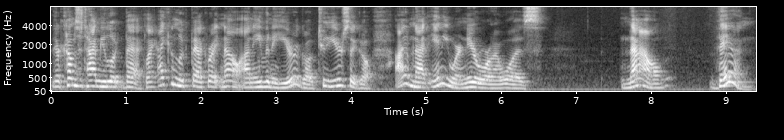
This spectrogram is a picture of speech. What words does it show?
there comes a time you look back. Like I can look back right now on even a year ago, two years ago. I am not anywhere near where I was now then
